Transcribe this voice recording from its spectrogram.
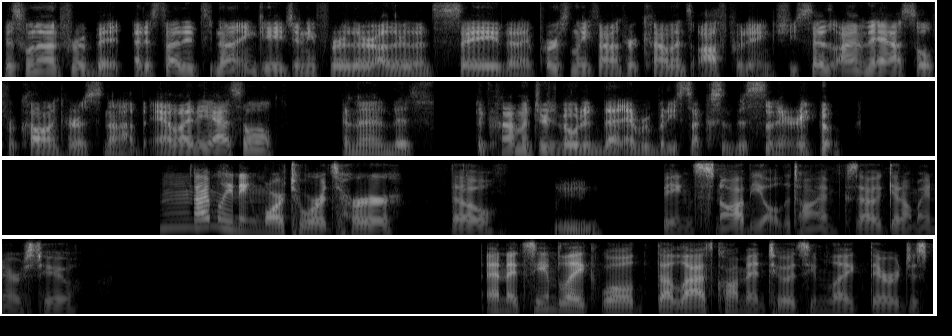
This went on for a bit. I decided to not engage any further other than to say that I personally found her comments off putting. She says I'm the asshole for calling her a snob. Am I the asshole? And then this the commenters voted that everybody sucks in this scenario. Mm, I'm leaning more towards her, though, Mm. being snobby all the time, because that would get on my nerves too. And it seemed like, well, that last comment too, it seemed like they were just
